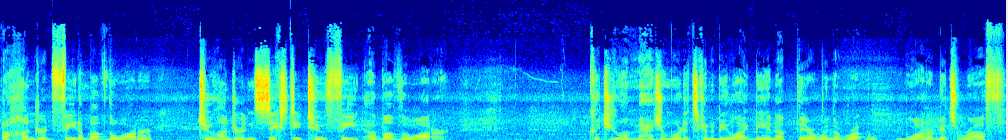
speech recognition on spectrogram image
100 feet above the water, 262 feet above the water. Could you imagine what it's going to be like being up there when the ru- water gets rough?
